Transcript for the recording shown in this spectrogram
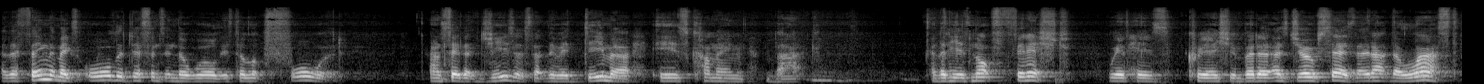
Uh, the thing that makes all the difference in the world is to look forward and say that Jesus, that the Redeemer, is coming back. And that he is not finished with his creation. But uh, as Job says, that at the last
